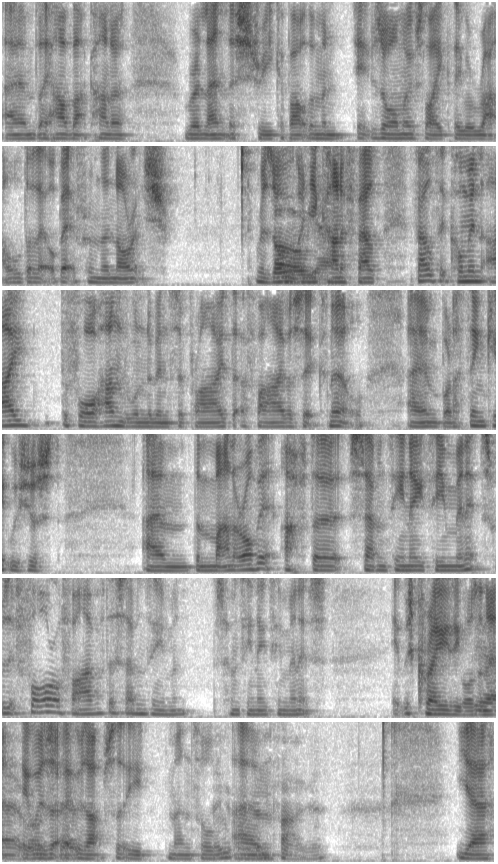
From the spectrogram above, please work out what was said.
Um, they have that kind of relentless streak about them, and it was almost like they were rattled a little bit from the Norwich result, Oh, and you yeah. kind of felt felt it coming. I beforehand wouldn't have been surprised at a five or six nil, um, but I think it was just um, the manner of it after 17, 18 minutes. Was it four or five after 17, min- 17 18 minutes? It was crazy, wasn't Yeah, it? it It was was, it was absolutely mental. I think it would've been Um, five, yeah. yeah,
